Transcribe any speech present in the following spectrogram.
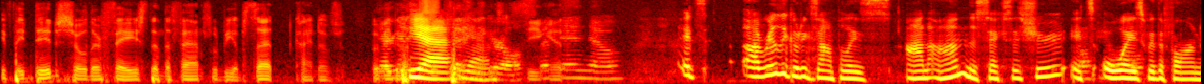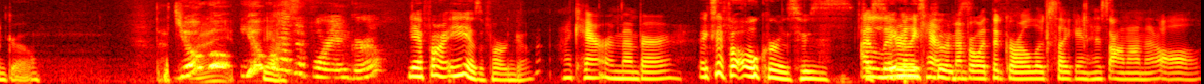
if they did show their face, then the fans would be upset, kind of. But They're maybe Yeah. keep Yeah. the girls, Seeing but it. then no. It's a really good example is An An, the sex issue. It's oh, Okay, always with a foreign girl. That's Yoko, right. Yoko Yeah. has a foreign girl. Yeah, foreign, he has a foreign girl. I can't remember. Except for Okura's, who's. I just him and literally can't kids. remember what the girl looks like in his Anan at all.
